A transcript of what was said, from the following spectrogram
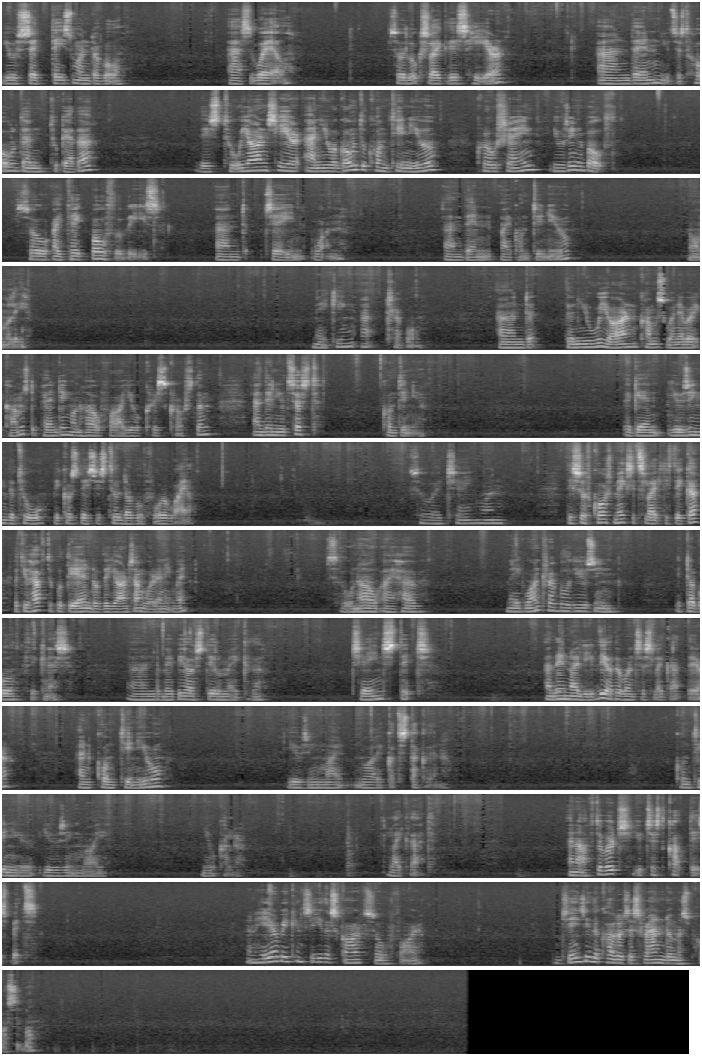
you set this one double as well. So it looks like this here. And then you just hold them together these two yarns here and you are going to continue crocheting using both. So I take both of these and chain one. And then I continue normally making a treble and the new yarn comes whenever it comes depending on how far you crisscross them. And then you just continue. Again using the tool because this is still double for a while. So I chain one. This of course makes it slightly thicker but you have to put the end of the yarn somewhere anyway. So now I have made one treble using a double thickness and maybe I'll still make the chain stitch and then I leave the other one just like that there and continue using my, well it got stuck then. Continue using my new color, like that. And afterwards you just cut these bits. And here we can see the scarf so far. I'm changing the colors as random as possible.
